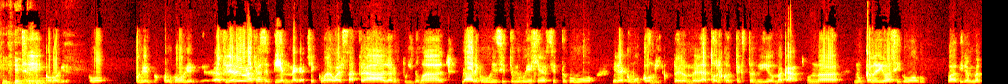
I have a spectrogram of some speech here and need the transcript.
Sí, como que, como, como que, como, que al final era una frase tierna, ¿cachai? Como igual Zafra, hablar un poquito mal, dale, como que siento que podía generar cierto como, era como cómico, pero en verdad todo el contexto del video es macabro, nunca me dio así como para tirarme al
